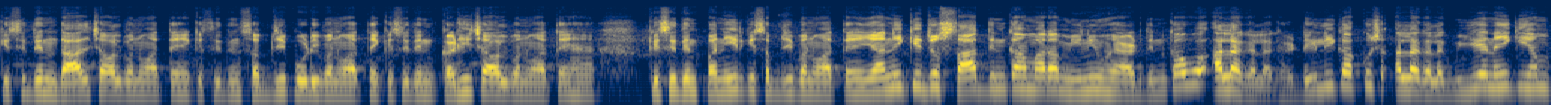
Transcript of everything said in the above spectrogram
किसी दिन दाल चावल बनवाते हैं किसी दिन सब्ज़ी पूड़ी बनवाते हैं किसी दिन कढ़ी चावल बनवाते हैं किसी दिन पनीर की सब्ज़ी बनवाते हैं यानी कि जो सात दिन का हमारा मीन्यू है आठ दिन का वो अलग अलग है। डेली का कुछ अलग अलग ये नहीं कि हम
